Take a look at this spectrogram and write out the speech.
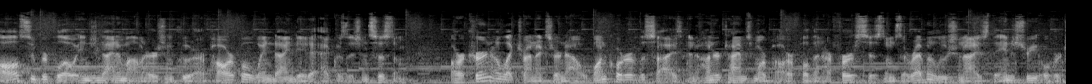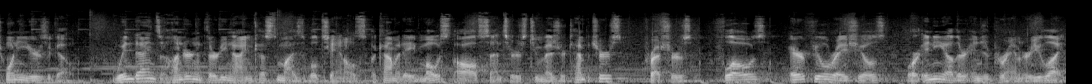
All SuperFlow engine dynamometers include our powerful WinDyn data acquisition system. Our current electronics are now one quarter of the size and 100 times more powerful than our first systems that revolutionized the industry over 20 years ago. WinDyn's 139 customizable channels accommodate most all sensors to measure temperatures, pressures, flows, air fuel ratios, or any other engine parameter you like.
